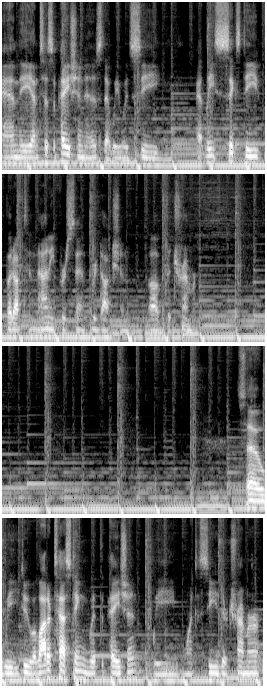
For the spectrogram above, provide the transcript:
And the anticipation is that we would see at least 60 but up to 90% reduction of the tremor. So we do a lot of testing with the patient. We want to see their tremor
